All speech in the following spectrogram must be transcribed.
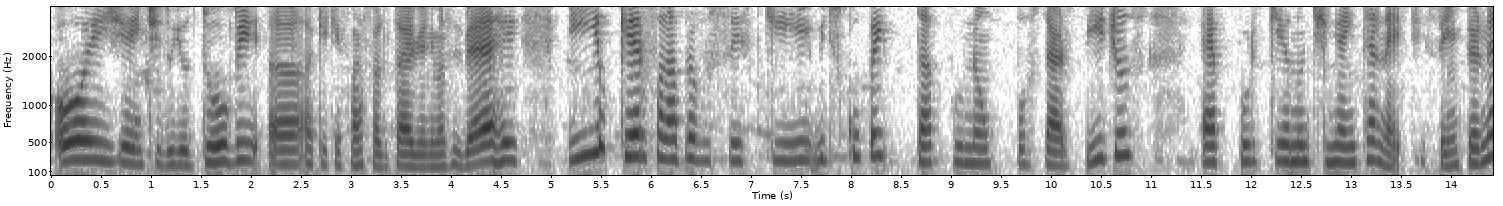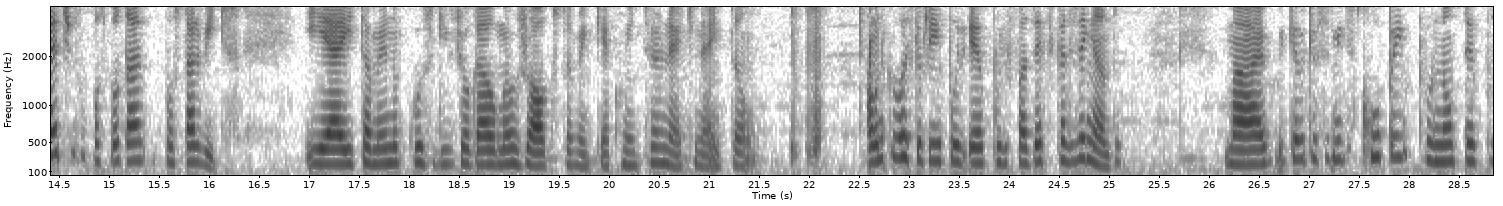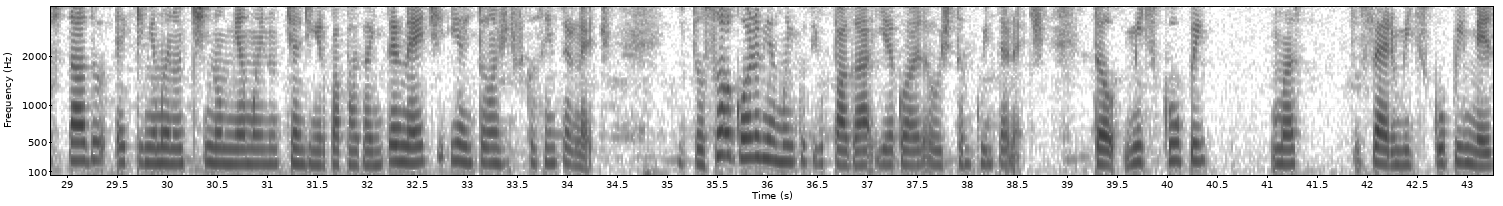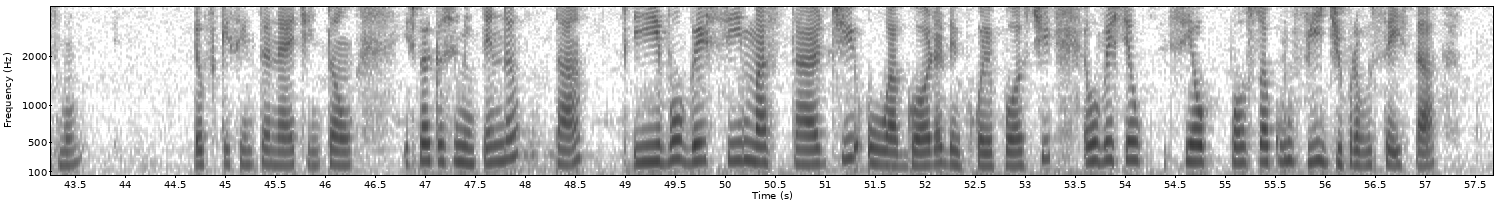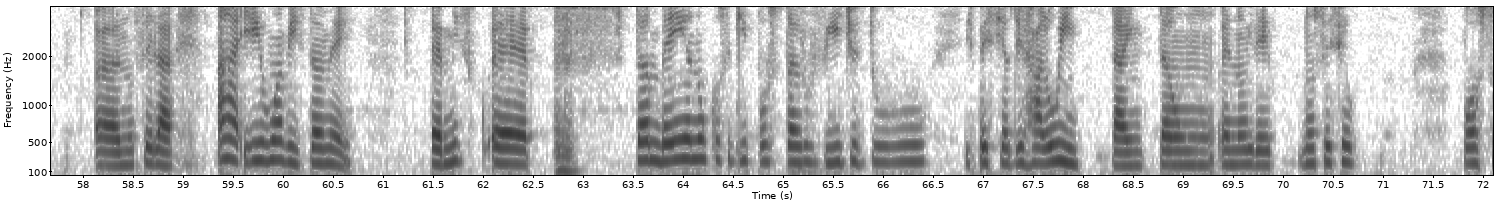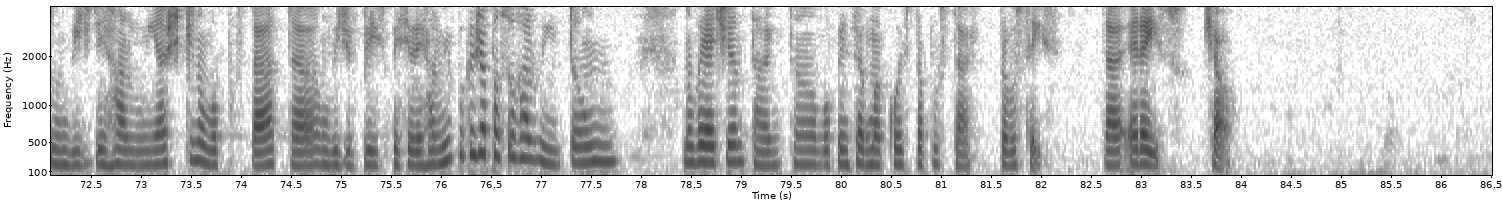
Oi, gente do YouTube, uh, aqui quem fala é Funtime Animações BR e eu quero falar para vocês que me desculpem, tá, por não postar vídeos, é porque eu não tinha internet. Sem internet eu não posso postar, postar vídeos. E aí também não consegui jogar os meus jogos também, que é com internet, né? Então, a única coisa que eu pude, eu pude fazer é ficar desenhando. Mas eu quero que vocês me desculpem por não ter postado. É que minha mãe não tinha, minha mãe não tinha dinheiro para pagar a internet e então a gente ficou sem internet. Então só agora minha mãe conseguiu pagar e agora hoje estamos com internet. Então me desculpem, mas sério, me desculpem mesmo. Eu fiquei sem internet, então espero que vocês me entendam, tá? E vou ver se mais tarde ou agora, depois quando eu poste, eu vou ver se eu, se eu posto algum vídeo para vocês, tá? Uh, não sei lá. Ah, e uma vez também. É, me, é, também eu não consegui postar o vídeo do especial de Halloween, tá? Então eu não irei. Não sei se eu posto um vídeo de Halloween. Acho que não vou postar, tá? Um vídeo especial de Halloween, porque já passou Halloween. Então não vai adiantar. Então eu vou pensar alguma coisa para postar para vocês, tá? Era isso. Tchau.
